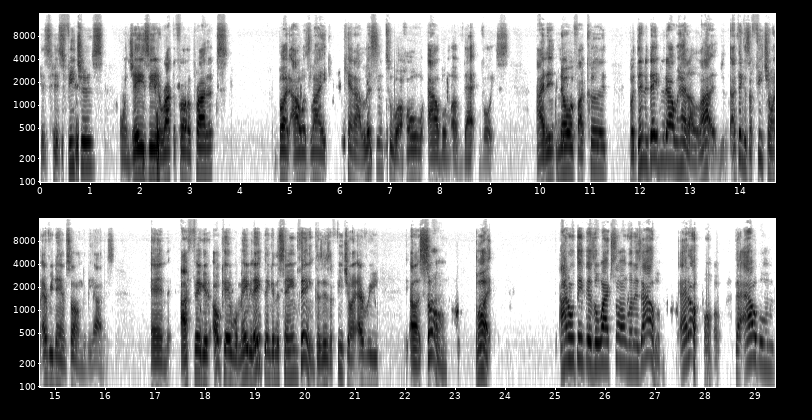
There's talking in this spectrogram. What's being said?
his his features on Jay Z and Roc-A-Fella Products, but I was like, can I listen to a whole album of that voice? I didn't know if I could, but then the debut album had a lot. I think it's a feature on every damn song, to be honest. And I figured, okay, well maybe they thinking the same thing because there's a feature on every uh, song, but I don't think there's a wax song on his album at all. The album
